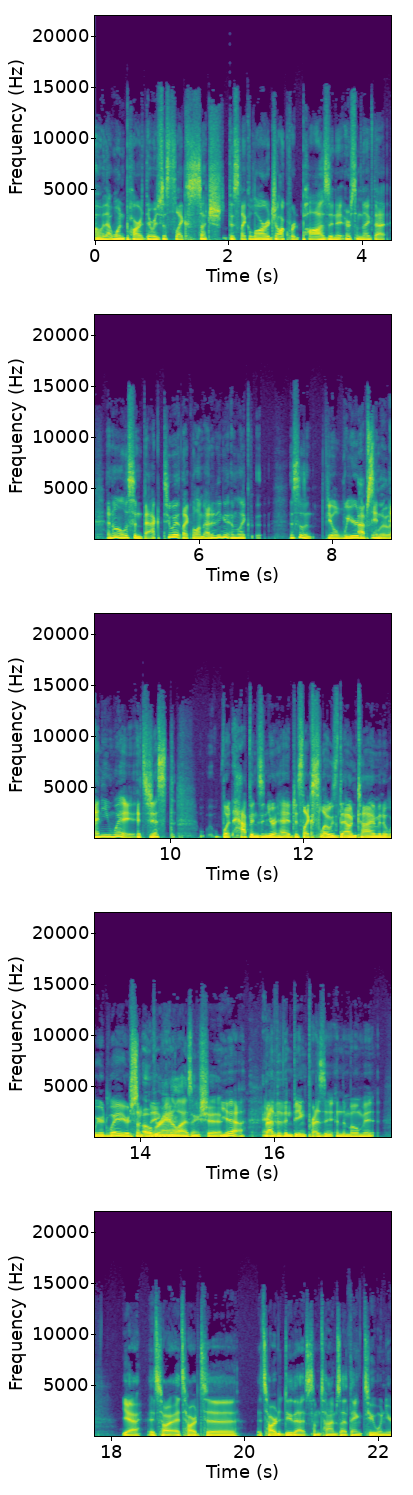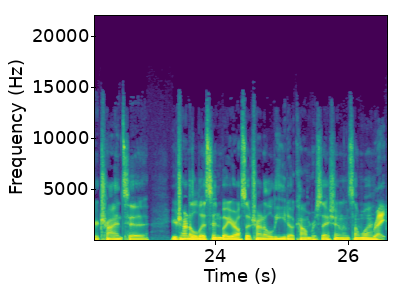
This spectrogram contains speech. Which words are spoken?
oh that one part there was just like such this like large awkward pause in it or something like that. And i'll listen back to it like while i'm editing it i'm like this doesn't feel weird in any way. It's just what happens in your head just like slows down time in a weird way or something. or- Overanalyzing shit. yeah And- rather than being present in the moment. Yeah it's hard it's hard to it's hard to do that sometimes i think too when you're trying to you're trying to listen but you're also trying to lead a conversation in some way. Right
